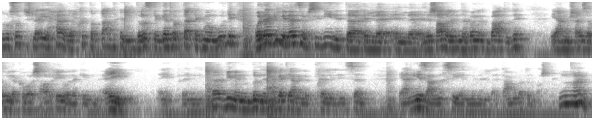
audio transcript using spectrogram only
ما وصلتش لأي حاجة الخطة بتاعتك دراسة الجدوى بتاعتك موجودة ولكن للأسف شديد انت ال ال الإشعار اللي أنت بعته ده يعني مش عايز أقول لك هو إشعار إيه ولكن عيب عيب فاهمني فدي من ضمن الحاجات يعني اللي بتخلي الإنسان يعني يزعل نفسيا من تعاملات البشر المهم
